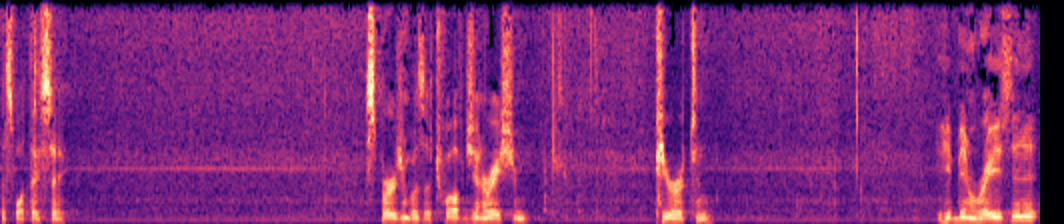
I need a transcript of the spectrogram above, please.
That's what they say. Spurgeon was a 12th generation Puritan He'd been raised in it,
